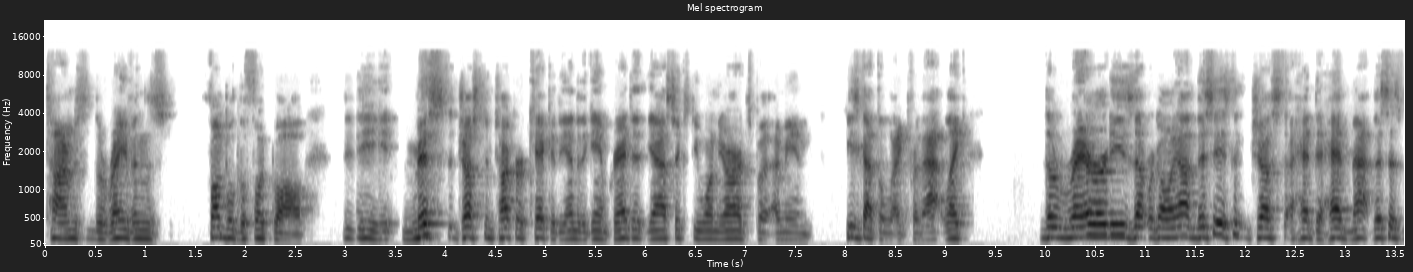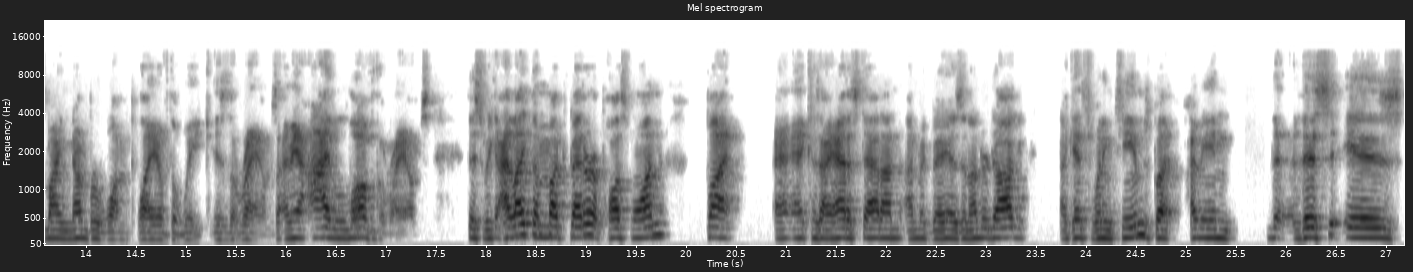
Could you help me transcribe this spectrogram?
times the Ravens fumbled the football, the missed Justin Tucker kick at the end of the game. Granted, yeah, 61 yards, but I mean, he's got the leg for that. Like the rarities that were going on. This isn't just a head to head, Matt. This is my number one play of the week is the Rams. I mean, I love the Rams this week. I like them much better at plus one, but because I had a stat on on McVay as an underdog against winning teams, but I mean, th- this is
